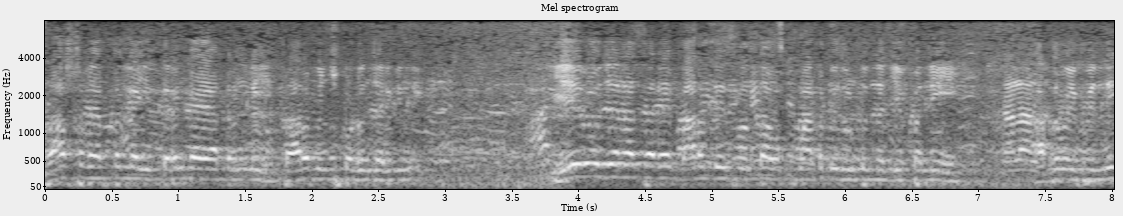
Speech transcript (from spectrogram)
రాష్ట్ర వ్యాప్తంగా ఈ తిరంగా యాత్రని ప్రారంభించుకోవడం జరిగింది. ఏ రోజైనా సరే భారతదేశం అంతా ఒక మాట మీద ఉంటుందని చెప్పని అర్థమైపోయింది.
